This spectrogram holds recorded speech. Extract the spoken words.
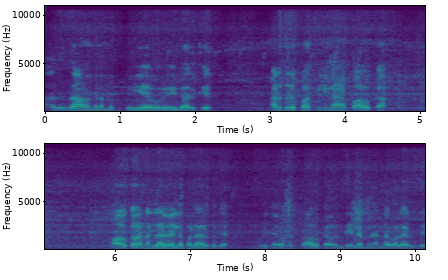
அதுதான் வந்து நமக்கு பெரிய ஒரு இதாக இருக்குது அடுத்தது பார்த்தீங்கன்னா பாவக்காய் பாவக்காய் நல்லாவே இல்லை வளருதுங்க. முடிஞ்ச வரணும் பாவக்காய் வந்து எல்லாமே நல்லா வளருது.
